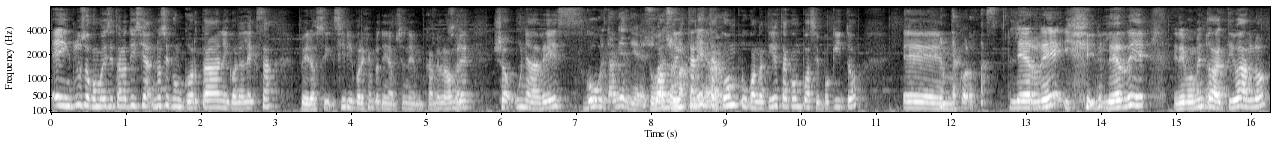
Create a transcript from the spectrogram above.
E incluso, como dice esta noticia, no sé con Cortana ni con Alexa, pero Si- Siri, por ejemplo, tiene la opción de cambiarlo a hombre. Yo una vez, Google también tiene su cuando versión instalé masculina, esta compu, cuando activé esta compu hace poquito, eh, ¿Te acordás? le erré y le erré en el momento de activarlo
